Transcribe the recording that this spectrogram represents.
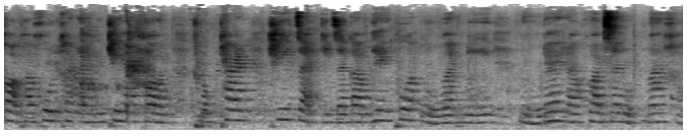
ขอขอบพระคุณคณะวิทยากรทุกท่านที่จัดกิจกรรมให้พวกหนูวันนี้ หนูได้รับความสนุกมากค่ะ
